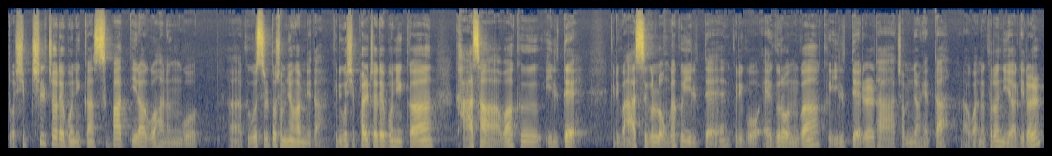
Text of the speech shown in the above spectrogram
또 17절에 보니까 스밧이라고 하는 곳 어, 그것을 또 점령합니다. 그리고 18절에 보니까 가사와 그 일대 그리고 아스글론과 그 일대 그리고 에그론과 그 일대를 다 점령했다라고 하는 그런 이야기를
